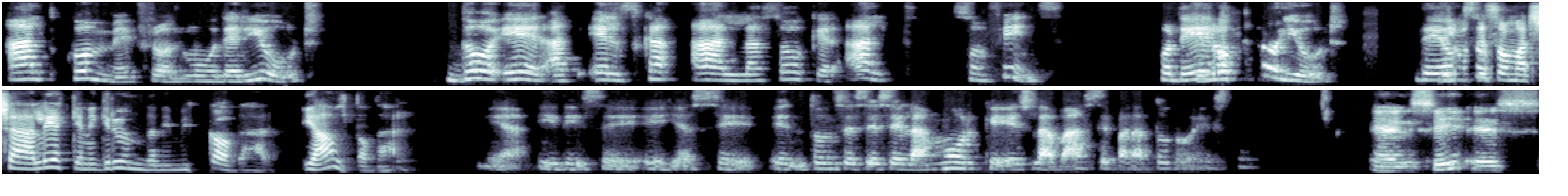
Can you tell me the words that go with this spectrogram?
allt kommer från Moder Jord. Då är att älska alla saker, allt som finns. För det Det är låter- också jord. Det Det är låter också, som att kärleken i grunden är mycket av det här. I allt av det här. ja, y dice ella, se, entonces es el amor que es la base para todo esto. Eh, sí, es,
